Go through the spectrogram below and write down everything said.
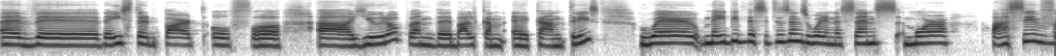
uh the, the eastern part of uh, uh, Europe and the Balkan countries, where maybe the citizens were, in a sense, more passive,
